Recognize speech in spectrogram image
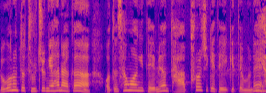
요거는 또 둘 중에 하나가 어떤 상황이 되면 다 풀어 풀어지게 돼 있기 때문에 이야.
